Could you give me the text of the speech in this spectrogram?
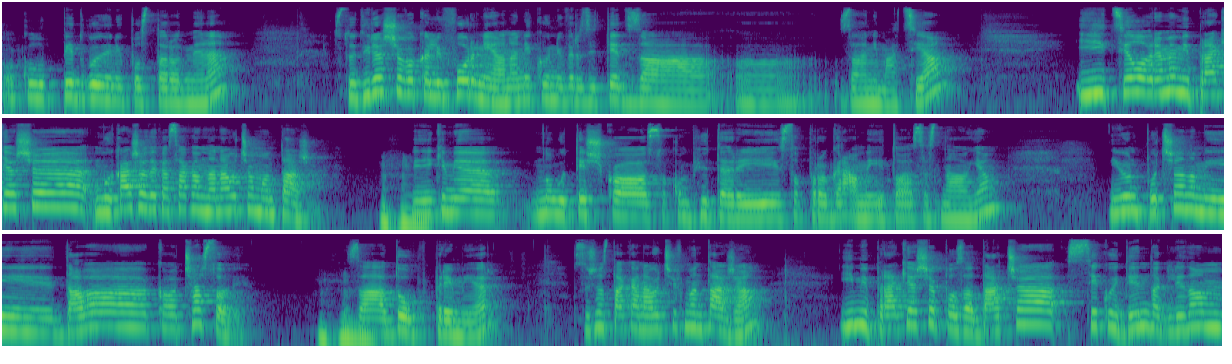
околу 5 години постар од мене. Студираше во Калифорнија на некој универзитет за, за анимација. И цело време ми праќаше, му кажа дека сакам да научам монтажа. Mm -hmm. Бидејќи ми е многу тешко со компјутери, со програми и тоа се снаоѓам. И он почна да ми дава као часови mm -hmm. за Adobe Premiere. Всушност така научив монтажа. И ми праќаше по задача секој ден да гледам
